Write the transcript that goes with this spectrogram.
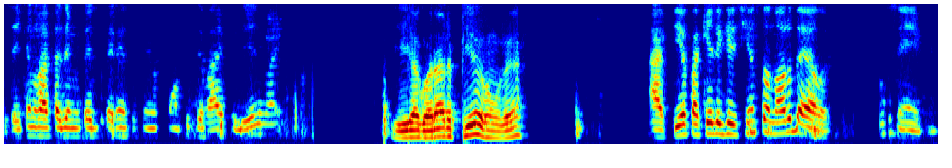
Sei que não vai fazer muita diferença assim nos pontos de life dele, mas. E agora a arpia, vamos ver. A pia com aquele gritinho sonoro dela. Como sempre.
